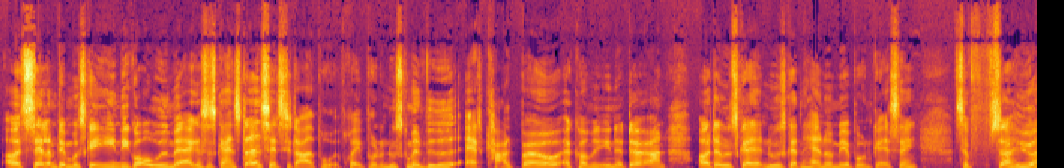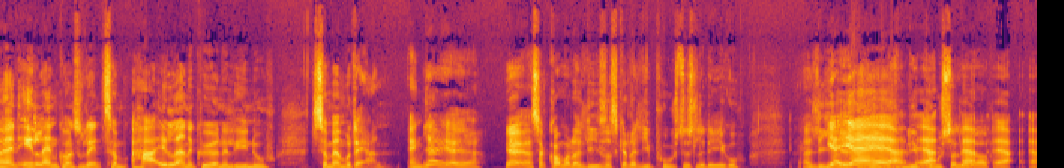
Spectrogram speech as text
og selvom det måske egentlig går udmærket, så skal han stadig sætte sit eget præg på det. Nu skal man vide, at Carl Børge er kommet ind ad døren, og nu skal, nu skal den have noget mere bundgas. Ikke? Så, så hyrer han en eller anden konsulent, som har et eller andet kørende lige nu, som er moderne. Ikke? Ja, ja, ja. Ja, ja, så kommer der lige, så skal der lige pustes lidt ego. Lige, ja, ja, ja, lige, lige puster ja, lidt ja, op. Ja, ja.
